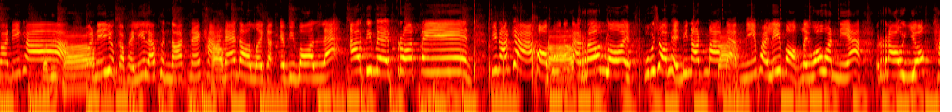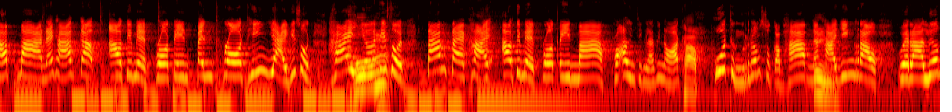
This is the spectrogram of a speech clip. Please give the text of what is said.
สวัสดีค่ะ สวัสดีครับ วันนี้อยู่กับไพลี่และคุณน็อตนะคะครับแน่นอนเลยกับเอ b ิบอลและอัลติเม e โปรตีน พี่น็อตค่ะ ขอพูดครับตั้งแต่เริ่มเลย คุณผู้ชมเห็นพี่น็อตมาจ้ะแบบนี้ไพลี่บอกเลยว่าวันนี้เรายกทัพมานะคะ กับอัลติเม e โปรตีนเป็นโปรที่ใหญ่ที่สุด ให้เยอะที่สุดตั้งแต่ ขายอัลติเม e โปรตีนมา เพราะเอาจริง ๆ แล้วพี่น็อตครับพูดถึงเรื่องสุขภาพนะคะจริงยิ่งเราเวลาเรื่อง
